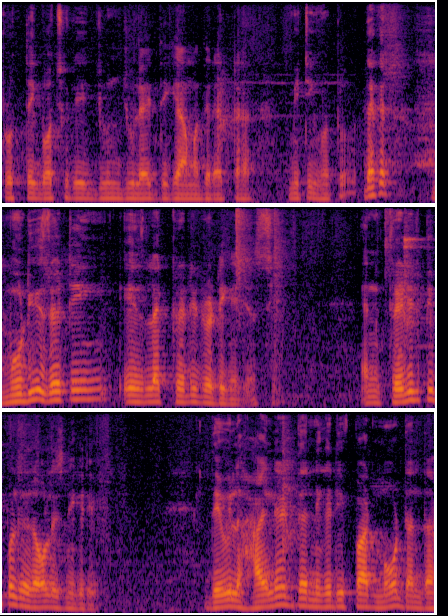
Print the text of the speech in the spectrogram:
প্রত্যেক বছরই জুন জুলাইয়ের দিকে আমাদের একটা মিটিং হতো। দেখেন Moody's rating is like credit rating agency and credit people is always negative they will highlight the negative part more than the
